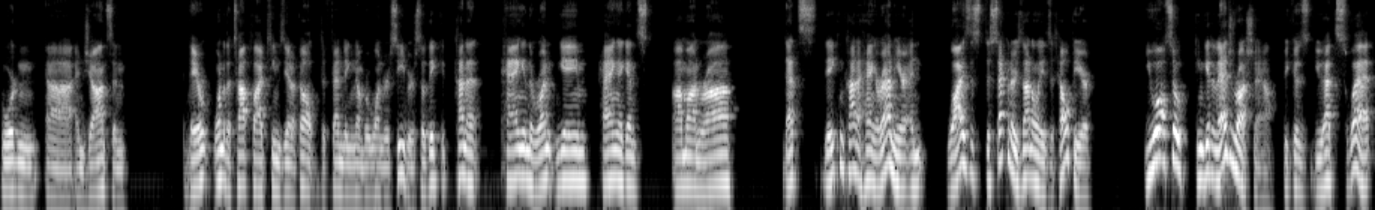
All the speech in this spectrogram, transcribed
Gordon uh, and Johnson, they're one of the top five teams in the NFL defending number one receivers. So they could kind of hang in the run game, hang against Amon Ra. That's they can kind of hang around here. And why is this? The secondary is not only is it healthier, you also can get an edge rush now because you had Sweat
